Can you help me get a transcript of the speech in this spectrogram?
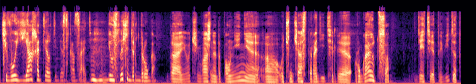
чего я хотел тебе сказать, mm и услышать друг друга. Да, и очень важное дополнение. Э, очень часто родители ругаются, дети это видят,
